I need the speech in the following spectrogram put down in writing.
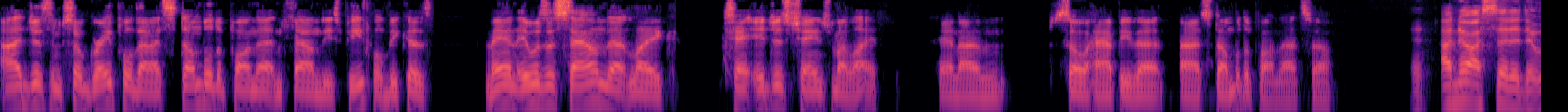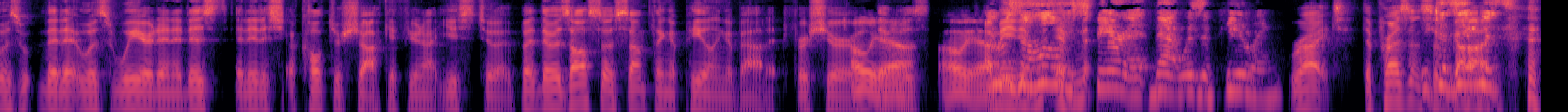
I just am so grateful that I stumbled upon that and found these people because man, it was a sound that like cha- it just changed my life, and I'm so happy that I stumbled upon that. So I know I said it, it was that it was weird, and it is and it is a culture shock if you're not used to it. But there was also something appealing about it for sure. oh yeah, was- oh yeah, It I was mean, the if- Holy if- Spirit that was appealing. right, the presence Because of it God. was-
